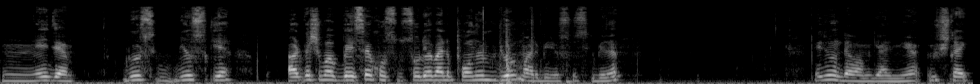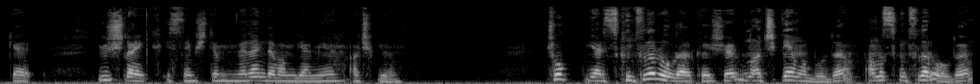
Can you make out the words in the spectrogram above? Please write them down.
hmm, neydi? Biliyoruz, biliyoruz ki arkadaşıma BS kostüm soruyor. Ben de puanım videom var biliyorsunuz gibi de. Neden devam gelmiyor? 3 like gel 3 like istemiştim. Neden devam gelmiyor? Açıklıyorum. Çok yani sıkıntılar oldu arkadaşlar. Bunu açıklayamam burada. Ama sıkıntılar oldu.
